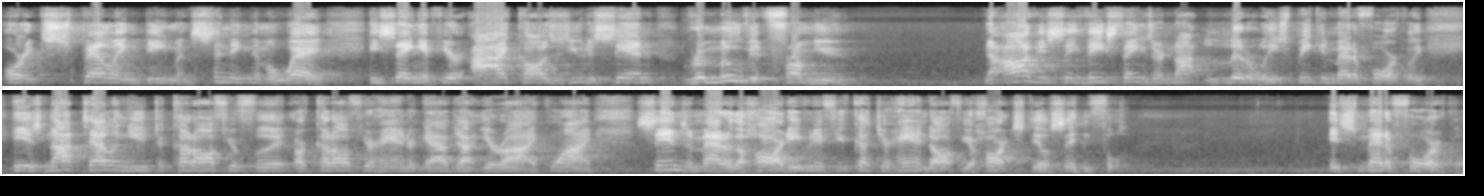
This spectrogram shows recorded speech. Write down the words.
or expelling demons, sending them away. He's saying if your eye causes you to sin, remove it from you. Now, obviously, these things are not literal. He's speaking metaphorically. He is not telling you to cut off your foot or cut off your hand or gouge out your eye. Why? Sin's a matter of the heart. Even if you cut your hand off, your heart's still sinful. It's metaphorical.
